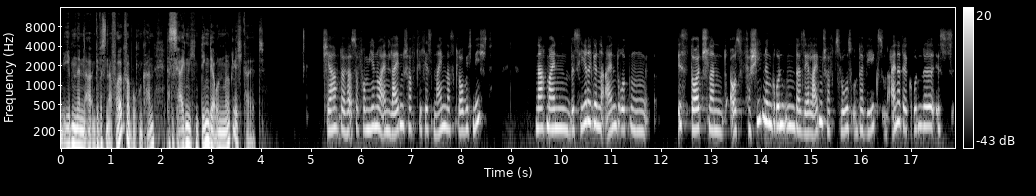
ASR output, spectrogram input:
Ebenen einen gewissen Erfolg verbuchen kann, das ist ja eigentlich ein Ding der Unmöglichkeit. Tja, da hörst du von mir nur ein leidenschaftliches Nein, das glaube ich nicht. Nach meinen bisherigen Eindrücken ist Deutschland aus verschiedenen Gründen da sehr leidenschaftslos unterwegs. Und einer der Gründe ist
